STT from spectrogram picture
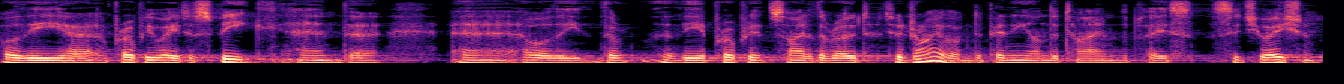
or the uh, appropriate way to speak, and uh, or the, the, the appropriate side of the road to drive on, depending on the time, the place, the situation.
